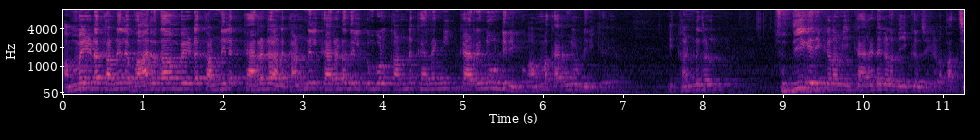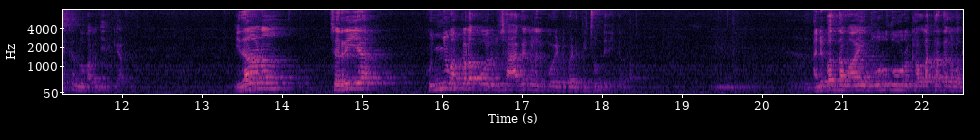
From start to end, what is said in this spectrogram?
അമ്മയുടെ കണ്ണിലെ ഭാരതാംബയുടെ കണ്ണിലെ കരടാണ്. കണ്ണിൽ കരട് നിൽക്കുമ്പോൾ കണ്ണ് കലങ്ങി കരഞ്ഞുകൊണ്ടിരിക്കും. അമ്മ കരഞ്ഞുകൊണ്ടിരിക്കുകയാണ്. ഈ കണ്ണുകൾ ശുദ്ധീകരിക്കണം ഈ കരടുകളെ നീക്കം ചെയ്യണം. പച്ചക്കെന്ന് പറഞ്ഞിരിക്കുകയാണ്. ഇതാണ് ചെറിയ കുഞ്ഞുമക്കളെ പോലും ശാഖകളിൽ പോയിട്ട് പഠിപ്പിച്ചുകൊണ്ടിരിക്കുന്നത് അനുബന്ധമായി നൂറ് നൂറ് കള്ളക്കഥകളും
